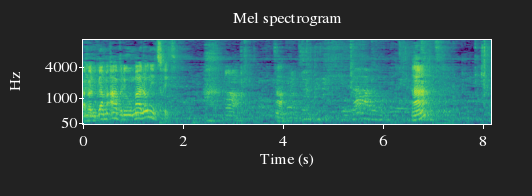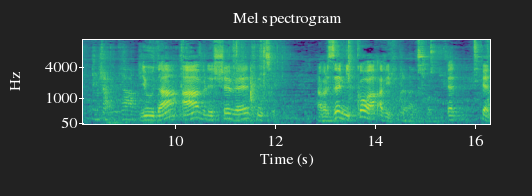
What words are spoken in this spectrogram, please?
אבל הוא גם אב לאומה לא נצחית. אה. אה? יהודה אב לשבט נצחי. אבל זה מכוח אביו. כן, כן.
